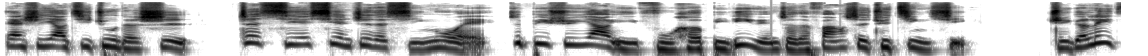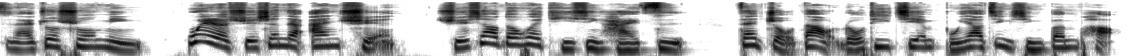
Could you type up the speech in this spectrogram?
但是要记住的是，这些限制的行为是必须要以符合比例原则的方式去进行。举个例子来做说明：为了学生的安全，学校都会提醒孩子在走到楼梯间不要进行奔跑。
